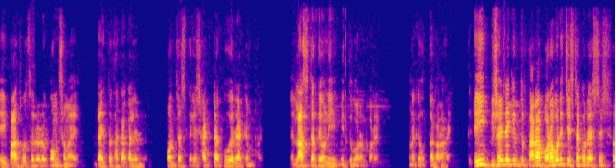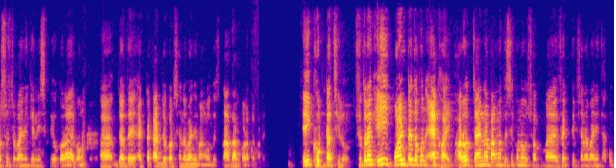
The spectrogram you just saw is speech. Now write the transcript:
এই পাঁচ বছরেরও কম সময়ে দায়িত্ব থাকাকালীন পঞ্চাশ থেকে ৬০ টা কু এর অ্যাটেম্প্ট হয়। লাস্টটাতে উনি মৃত্যুবরণ করেন। ওনাকে হত্যা করা হয়। এই বিষয়টাই কিন্তু তারা বরাবরই চেষ্টা করে আসছে সশস্ত্র বাহিনীকে নিষ্ক্রিয় করা এবং যাতে একটা কার্যকর সেনাবাহিনী বাংলাদেশ না দাঁড় করাতে পারে। এই। ক্ষোভটা ছিল। সুতরাং এই পয়েন্টটা যখন এক হয়, ভারত চায় না বাংলাদেশে কোন ইফেক্টিভ সেনাবাহিনী থাকুক।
